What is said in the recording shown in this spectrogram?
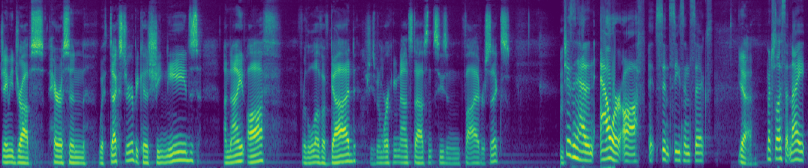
Jamie drops Harrison with Dexter because she needs a night off for the love of God. She's been working nonstop since season five or six. She hasn't had an hour off since season six, Yeah. much less at night.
